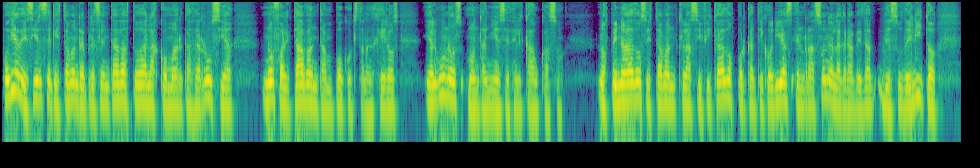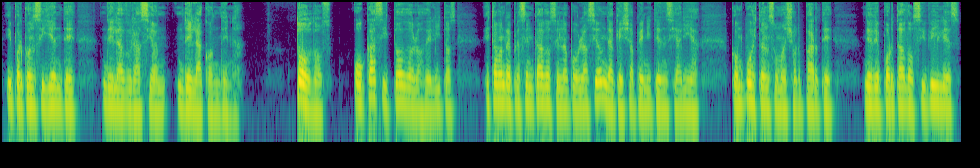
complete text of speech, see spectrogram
Podía decirse que estaban representadas todas las comarcas de Rusia, no faltaban tampoco extranjeros y algunos montañeses del Cáucaso. Los penados estaban clasificados por categorías en razón a la gravedad de su delito y por consiguiente de la duración de la condena. Todos o casi todos los delitos estaban representados en la población de aquella penitenciaría, compuesta en su mayor parte de deportados civiles,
